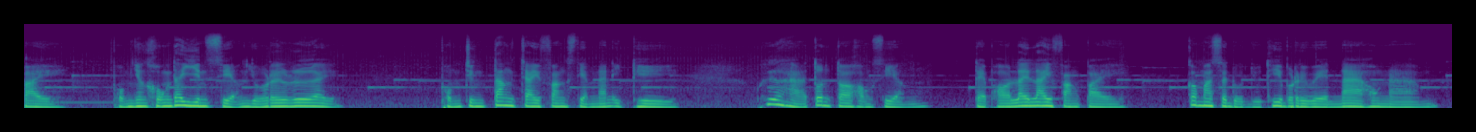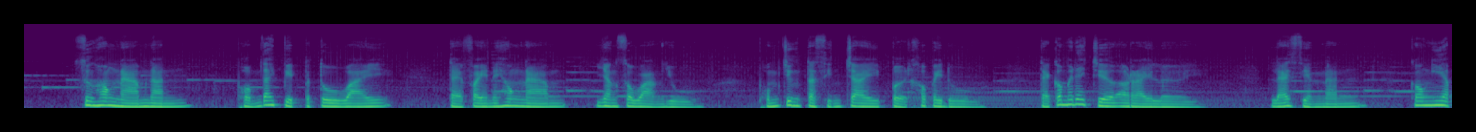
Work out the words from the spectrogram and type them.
ไป ผมยังคงได้ยินเสียงอยู่เรื่อยๆ ผมจึงตั้งใจฟังเสียงนั้นอีกที เพื่อหาต้นตอของเสียง แต่พอไล่ๆฟังไป ก็มาสะดุดอยู่ที่บริเวณหน้าห้องน้ำซึ่งห้องน้ำนั้น ผมได้ปิดประตูไว้ แต่ไฟในห้องน้ำยังสว่างอยู่ ผมจึงตัดสินใจเปิดเข้าไปดู แต่ก็ไม่ได้เจออะไรเลย และเสียงนั้นก็เงียบ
